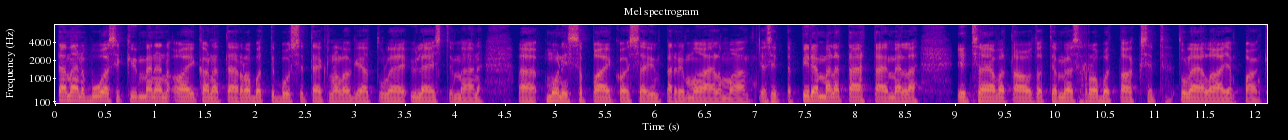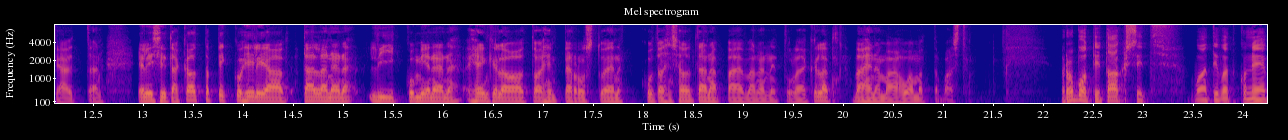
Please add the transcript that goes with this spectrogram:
tämän vuosikymmenen aikana tämä robottibussiteknologia tulee yleistymään monissa paikoissa ympäri maailmaa. Ja sitten pidemmällä tähtäimellä itseajavat autot ja myös robotaksit tulee laajempaan käyttöön. Eli sitä kautta pikkuhiljaa tällainen liikkuminen henkilöautoihin perustuen, kuten se on tänä päivänä, niin tulee kyllä vähenemään huomattavasti. Robottitaksit, vaativatko ne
